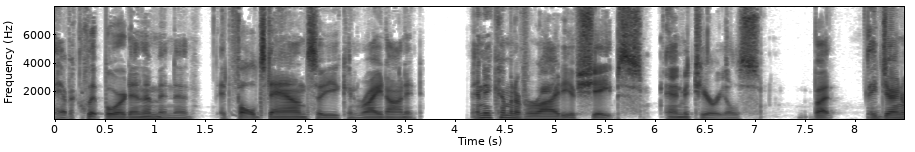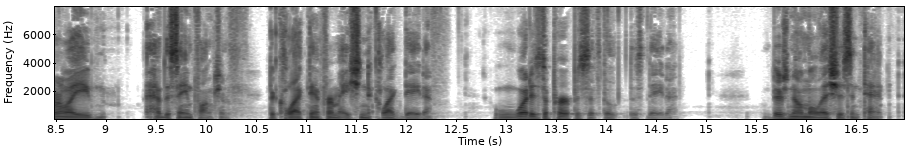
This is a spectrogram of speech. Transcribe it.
they have a clipboard in them, and the, it folds down so you can write on it. And they come in a variety of shapes and materials, but they generally have the same function to collect information, to collect data. What is the purpose of the, this data? There's no malicious intent.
